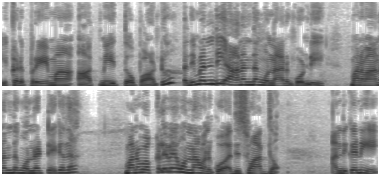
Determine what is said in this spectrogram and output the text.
ఇక్కడ ప్రేమ ఆత్మీయతతో పాటు పది మంది ఆనందంగా ఉన్నారనుకోండి మనం ఆనందంగా ఉన్నట్టే కదా? మనం ఒక్కళ్ళమే ఉన్నామనుకో అది స్వార్థం. అందుకని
